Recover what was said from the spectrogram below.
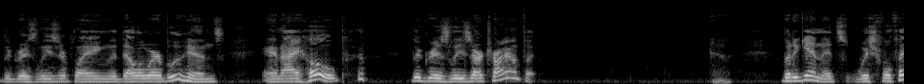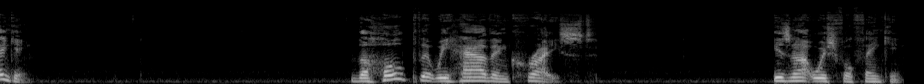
the Grizzlies are playing the Delaware Blue Hens, and I hope the Grizzlies are triumphant. But again, it's wishful thinking. The hope that we have in Christ is not wishful thinking.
